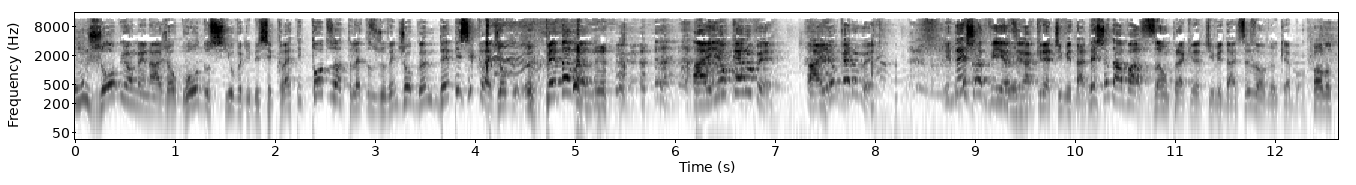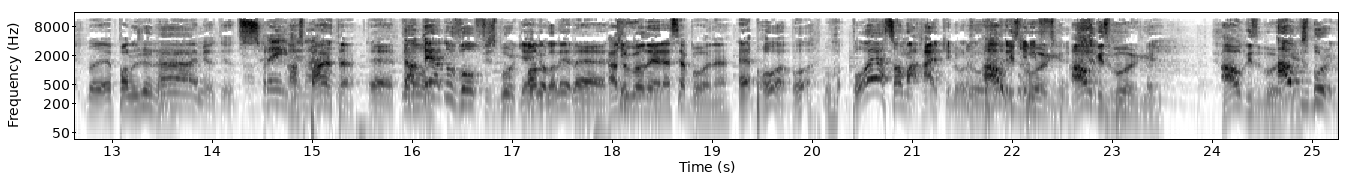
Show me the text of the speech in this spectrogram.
Um jogo em homenagem ao gol do Silva de bicicleta e todos os atletas do Juventus jogando de bicicleta, jogando- pedalando. Aí eu quero ver. Aí eu quero ver. E deixa vir assim, a criatividade, deixa dar vazão pra criatividade. Vocês vão ver o que é bom. Paulo, é, Paulo Júnior? Ai, meu Deus. Prende, As né? parta? É, tem Não, um- tem a do Wolfsburg aí, Paulo- do goleiro? é, A do goleiro, essa é boa, né? É, boa, boa, boa. Boa é a Salma Hayek no, no Augsburg, Augsburg. Augsburg. Augsburg.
